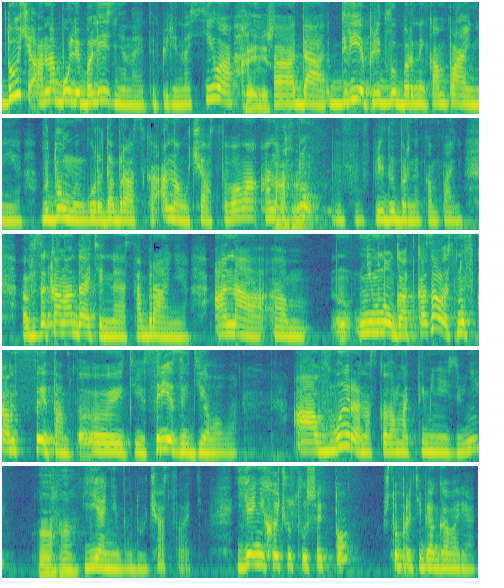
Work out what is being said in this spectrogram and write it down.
Дочь, она более болезненно это переносила. Конечно. А, да, две предвыборные кампании в Думы города Братска она участвовала, она, Ага. ну, в, в предвыборной кампании. В законодательное собрание она эм, немного отказалась, но в конце там э, эти срезы делала. А в мэр она сказала, мать, ты меня извини, Ага. я не буду участвовать. Я не хочу слышать то, что про тебя говорят.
